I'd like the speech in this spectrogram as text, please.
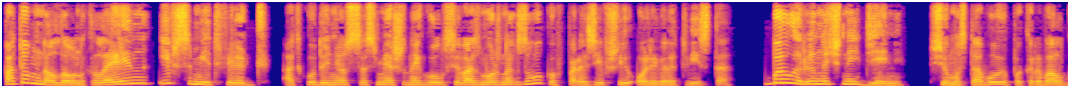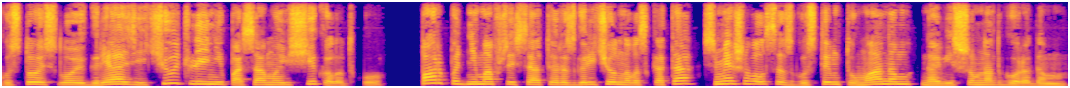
потом на Лонг-лейн и в Смитфилд, откуда несся смешанный гул всевозможных звуков, поразивший Оливера Твиста. Был рыночный день. Всю мостовую покрывал густой слой грязи чуть ли не по самую щиколотку. Пар, поднимавшийся от разгоряченного скота, смешивался с густым туманом, нависшим над городом.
